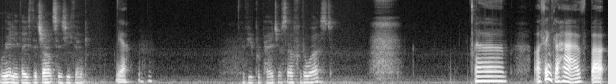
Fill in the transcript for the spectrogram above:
Really, those are the chances you think? Yeah. mhm. Have you prepared yourself for the worst? Um, I think I have, but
